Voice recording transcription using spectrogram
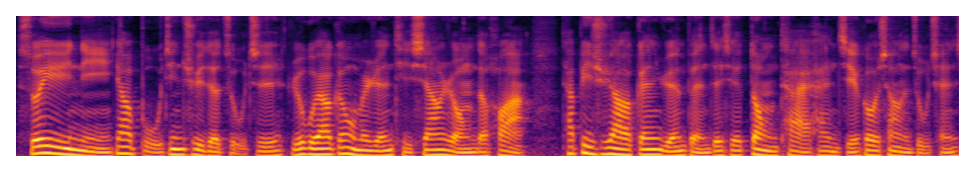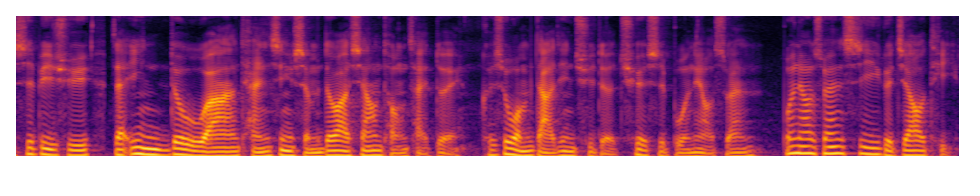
所以你要补进去的组织，如果要跟我们人体相融的话，它必须要跟原本这些动态和结构上的组成是必须在硬度啊、弹性什么都要相同才对。可是我们打进去的却是玻尿酸。玻尿酸是一个胶体。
